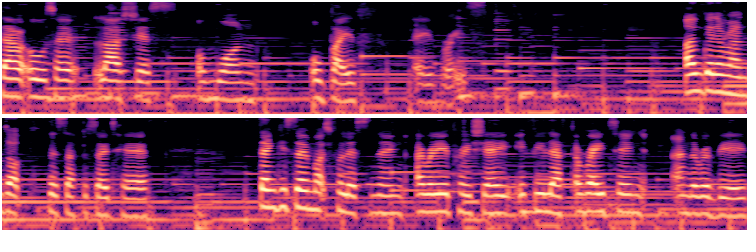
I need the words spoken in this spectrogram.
There are also large cysts on one or both ovaries. I'm going to round up this episode here. Thank you so much for listening. I really appreciate if you left a rating and a review.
